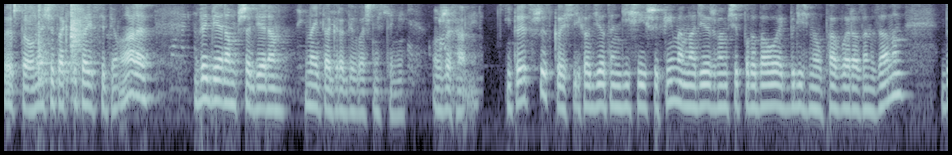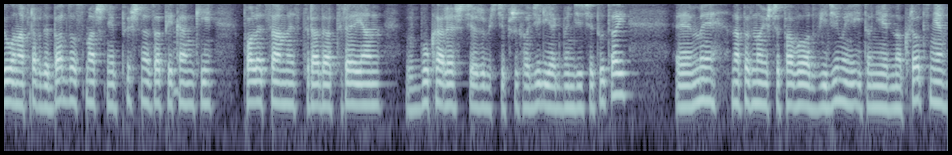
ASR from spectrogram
To jest to, one się tak tutaj sypią, no ale wybieram, przebieram, no i tak robię właśnie z tymi orzechami. I to jest wszystko, jeśli chodzi o ten dzisiejszy film. Mam nadzieję, że Wam się podobało, jak byliśmy u Pawła razem z Aną. Było naprawdę bardzo smacznie, pyszne zapiekanki. Polecamy Strada Trejan w Bukareszcie, żebyście przychodzili, jak będziecie tutaj. E, My na pewno jeszcze Pawła odwiedzimy i to niejednokrotnie.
